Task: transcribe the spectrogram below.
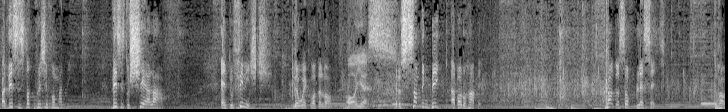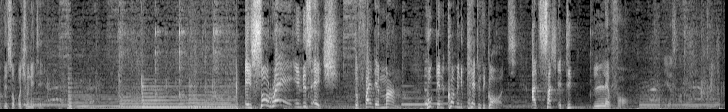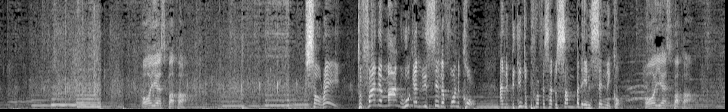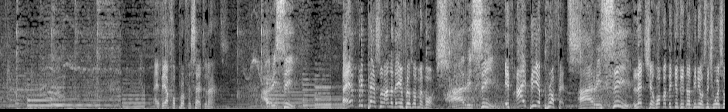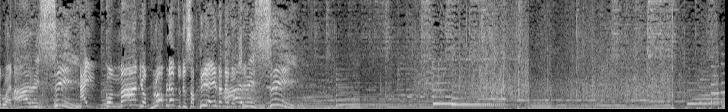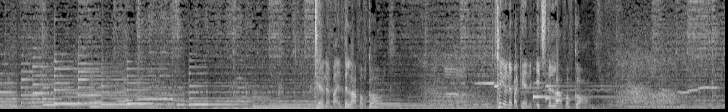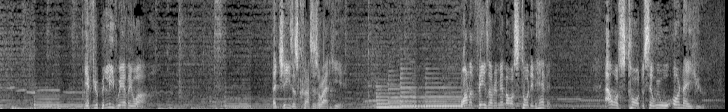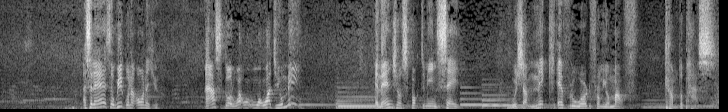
But this is not preaching for money. This is to share love and to finish the work of the Lord. Oh, yes. There is something big about to happen. Count yourself blessed to have this opportunity. It's so rare in this age to find a man who can communicate with God at such a deep level. Yes, Papa. Oh, yes, Papa. So rare to find a man who can receive a phone call and begin to prophesy to somebody in Senegal. Oh, yes, Papa. I therefore prophesy tonight. I receive. Under the influence of my voice, I receive. if I be a prophet, I receive. let Jehovah begin to intervene in your situation right now. I receive. I command your problem to disappear in the name of I Jesus. receive. Tell neighbor, it's the love of God. Tell your neighbor again, it's the love of God. If you believe wherever you are that Jesus Christ is right here, one of the things I remember I was told in heaven, I was told to say, We will honor you. I said, eh, so we're going to honor you. I asked God, what, what, what do you mean? The angel spoke to me and said, We shall make every word from your mouth come to pass.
